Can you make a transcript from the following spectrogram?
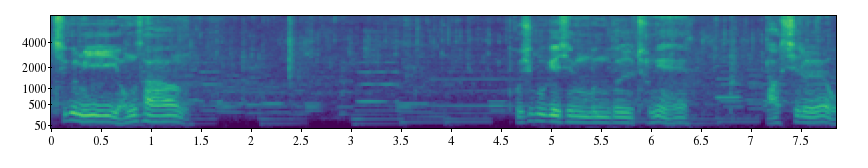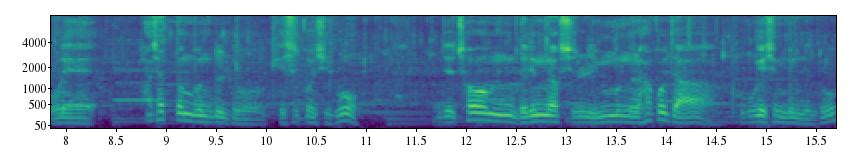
지금 이 영상 보시고 계신 분들 중에 낚시를 오래 하셨던 분들도 계실 것이고 이제 처음 내림 낚시를 입문을 하고자 보고 계신 분들도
